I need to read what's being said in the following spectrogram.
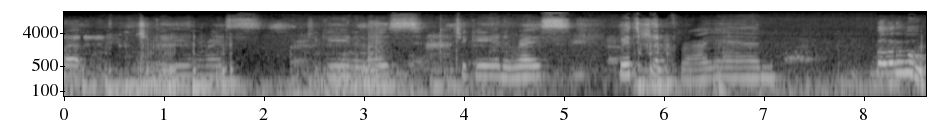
Chicken and rice, chicken and rice, chicken and rice with Chef Ryan. I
